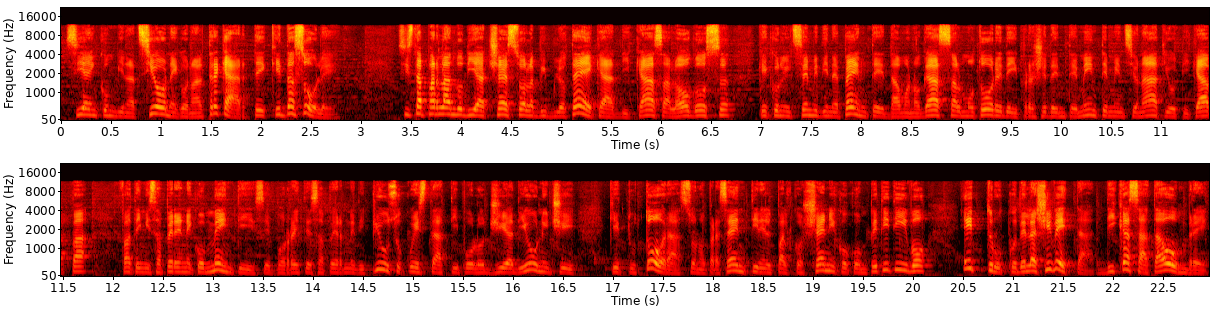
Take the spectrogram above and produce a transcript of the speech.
sia in combinazione con altre carte che da sole. Si sta parlando di accesso alla biblioteca di Casa Logos, che con il seme di Nepente davano gas al motore dei precedentemente menzionati OTK. Fatemi sapere nei commenti se vorrete saperne di più su questa tipologia di unici, che tuttora sono presenti nel palcoscenico competitivo, e Trucco della civetta di Casata Ombre,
